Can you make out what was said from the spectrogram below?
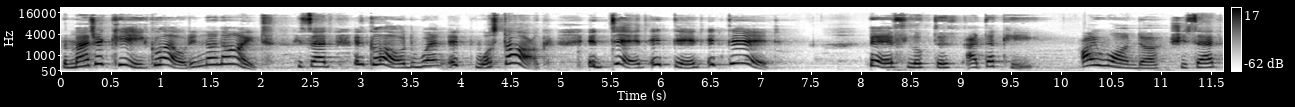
The magic key glowed in the night. He said it glowed when it was dark. It did, it did, it did. Biff looked at the key. I wonder, she said.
